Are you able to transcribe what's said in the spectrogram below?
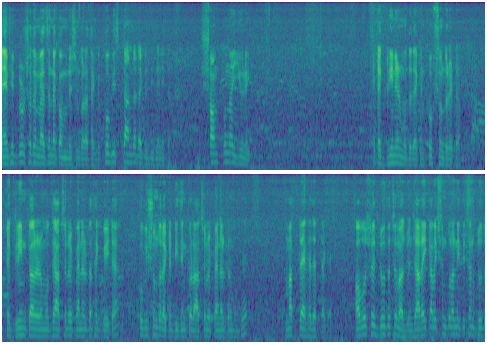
নেভি ব্লুর সাথে ম্যাজেন্ডা কম্বিনেশন করা থাকবে। খুবই স্ট্যান্ডার্ড একটা ডিজাইন এটা। সম্পূর্ণ ইউনিক এটা গ্রিনের মধ্যে দেখেন খুব সুন্দর এটা। এটা গ্রিন কালারের মধ্যে আঁচলের প্যানেলটা থাকবে এটা। খুবই সুন্দর একটা ডিজাইন করা আঁচলের প্যানেলটার মধ্যে। মাত্র এক হাজার টাকায়। অবশ্যই দ্রুত চলে আসবেন। যারা এই কালেকশনগুলো নিতে চান, দ্রুত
